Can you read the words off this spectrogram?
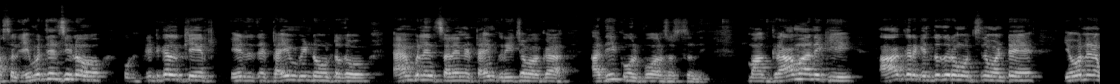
అసలు ఎమర్జెన్సీలో ఒక క్రిటికల్ కేర్ ఏదైతే టైం విండో ఉంటుందో అంబులెన్స్ సరైన టైంకి రీచ్ అవ్వక అది కోల్పోవాల్సి వస్తుంది. మా గ్రామానికి ఆఖరికి ఎంత దూరం వచ్చినామంటే ఎవరినైనా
